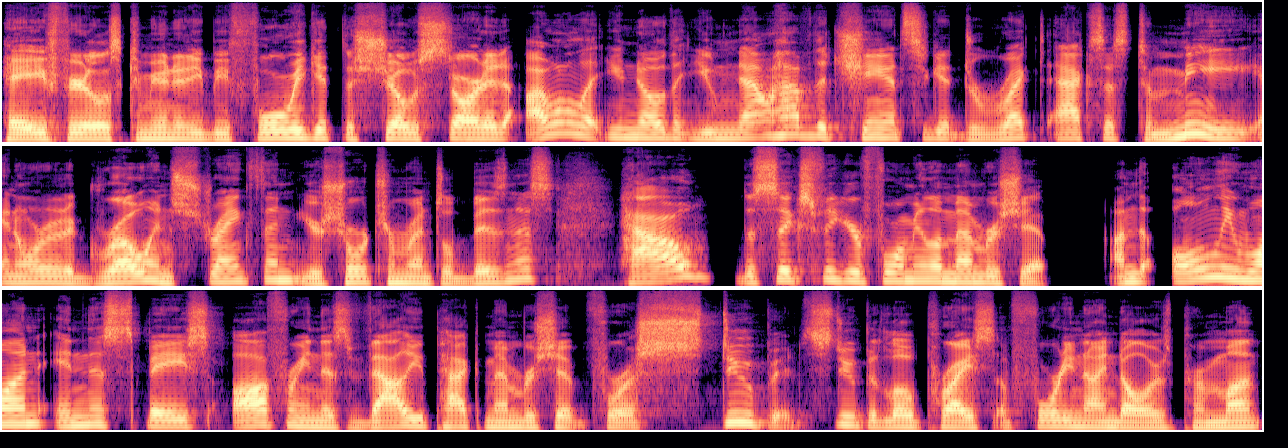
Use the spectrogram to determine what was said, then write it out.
Hey, Fearless community, before we get the show started, I want to let you know that you now have the chance to get direct access to me in order to grow and strengthen your short term rental business. How? The six figure formula membership. I'm the only one in this space offering this value packed membership for a stupid, stupid low price of $49 per month.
